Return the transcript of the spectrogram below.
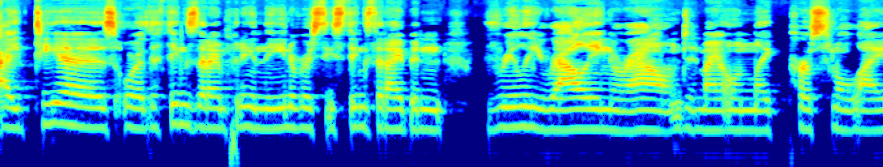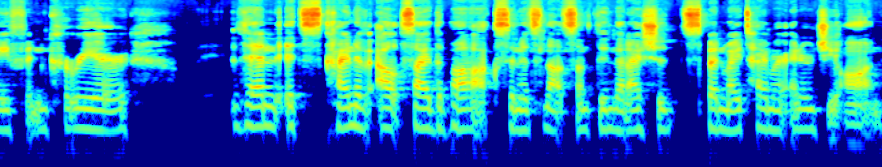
ideas or the things that I'm putting in the universe, these things that I've been really rallying around in my own like personal life and career then it's kind of outside the box and it's not something that I should spend my time or energy on.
